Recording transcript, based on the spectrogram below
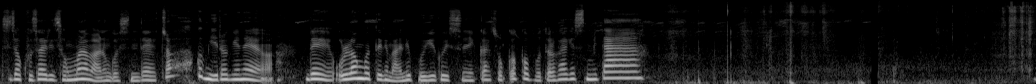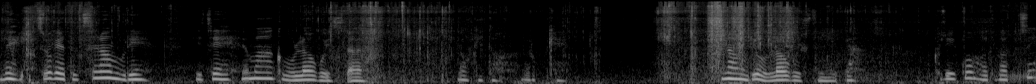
진짜 고사리 정말 많은 곳인데 조금 이러긴 해요. 네, 올라온 것들이 많이 보이고 있으니까 좀 꺾어 보도록 하겠습니다. 네, 이쪽에도 칠화물이 이제 이만큼 올라오고 있어요. 여기도 이렇게 칠화물이 올라오고 있습니다. 그리고 어디 갔지?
